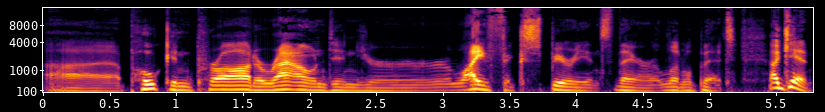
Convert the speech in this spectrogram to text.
uh, poke and prod around in your life experience there a little bit. Again,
